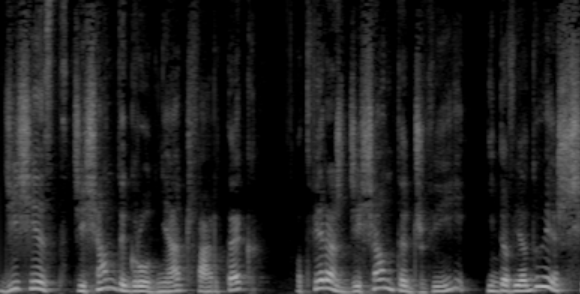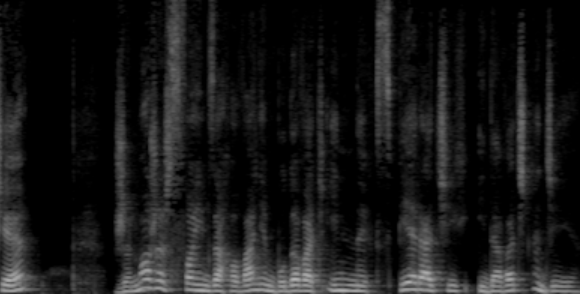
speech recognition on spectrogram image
Dziś jest 10 grudnia, czwartek. Otwierasz dziesiąte drzwi i dowiadujesz się, że możesz swoim zachowaniem budować innych, wspierać ich i dawać nadzieję.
